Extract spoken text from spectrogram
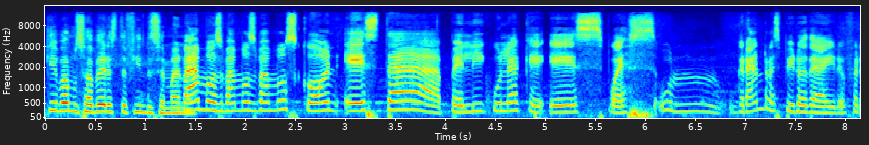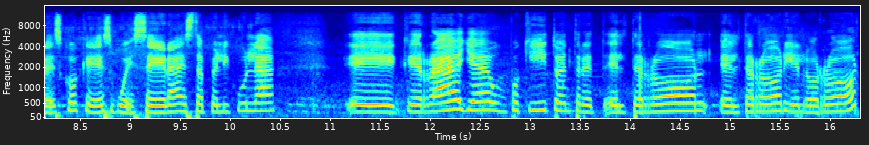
¿Qué vamos a ver este fin de semana? Vamos, vamos, vamos con esta película que es pues un gran respiro de aire fresco, que es Huesera, esta película eh, que raya un poquito entre el terror, el terror y el horror.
